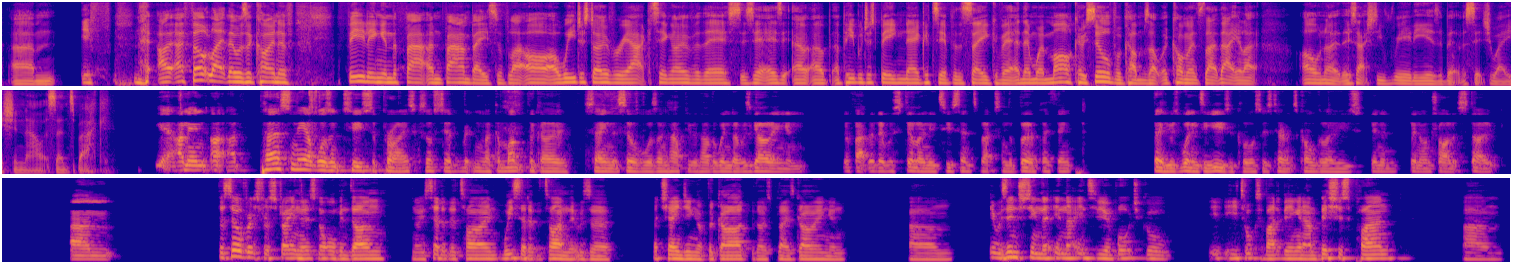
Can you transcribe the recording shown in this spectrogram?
um, if I, I felt like there was a kind of feeling in the fat and fan base of like, oh, are we just overreacting over this? Is it is it are, are, people just being negative for the sake of it? And then when Marco Silva comes up with comments like that, you're like, oh no, this actually really is a bit of a situation now at centre back. Yeah, I mean, I, I, personally, I wasn't too surprised because obviously I'd written like a month ago saying that Silva was unhappy with how the window was going, and the fact that there was still only two centre backs on the book, I think that he was willing to use, of course, is Terence Kongolo, who's been in, been on trial at Stoke. Um, for Silva, it's frustrating that it's not all been done. You know, he said at the time, we said at the time that it was a, a changing of the guard with those players going. And um, it was interesting that in that interview in Portugal, he, he talks about it being an ambitious plan. Um,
